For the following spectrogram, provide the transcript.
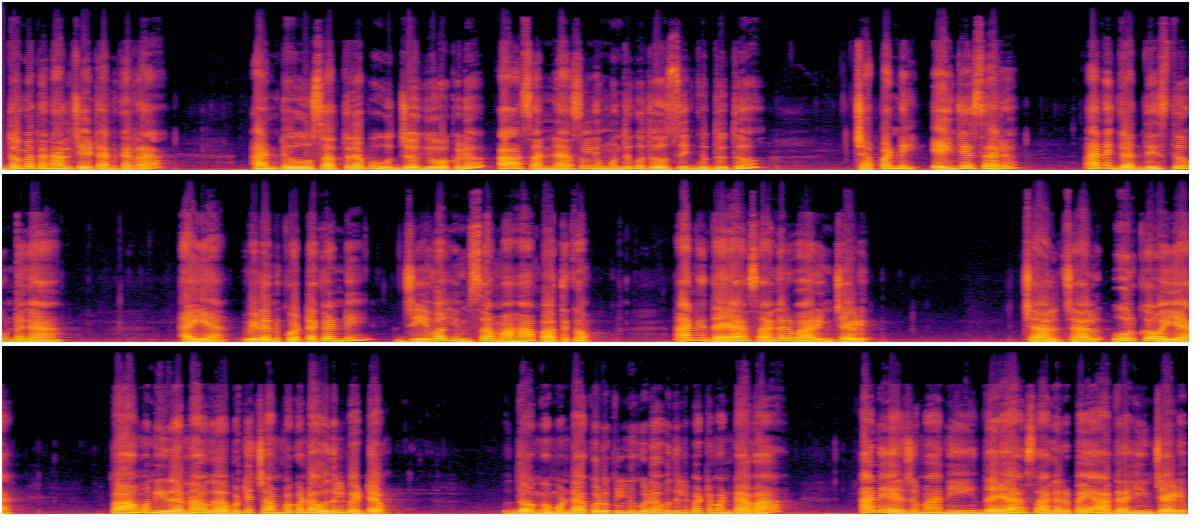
దొంగతనాలు చేయటానికర్రా? అంటూ సత్రపు ఉద్యోగి ఒకడు ఆ సన్యాసుల్ని ముందుకు తోసి గుద్దుతూ చెప్పండి ఏం చేశారు? అని గద్దిస్తూ ఉండగా అయ్యా వీళ్ళని కొట్టకండి. జీవహింస మహాపాతకం అని దయాసాగర్ వారించాడు. చాలు చాలు ఊరుకోవయ్యా. పాము నీదన్నావు కాబట్టి చంపకుండా వదిలిపెట్టాం. దొంగముండా కొడుకుల్ని కూడా వదిలిపెట్టమంటావా? అని యజమాని దయాసాగర్పై ఆగ్రహించాడు.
